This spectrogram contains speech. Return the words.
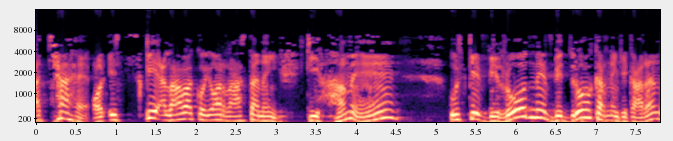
अच्छा है और इसके अलावा कोई और रास्ता नहीं कि हमें उसके विरोध में विद्रोह करने के कारण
